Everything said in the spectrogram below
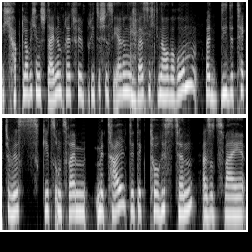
ich habe, glaube ich, ein Stein im Brett für britische Serien. Ich weiß nicht genau warum. Bei The Detectorists geht es um zwei Metalldetektoristen, also zwei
